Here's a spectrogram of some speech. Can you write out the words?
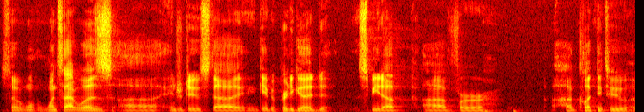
So once that was uh, introduced, uh, it gave a pretty good speed up uh, for uh, collecting to a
